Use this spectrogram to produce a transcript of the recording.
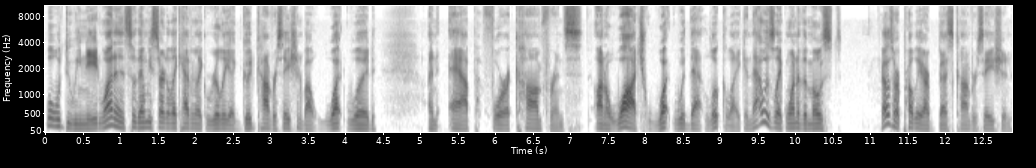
well, do we need one? And so then we started like having like really a good conversation about what would an app for a conference on a watch, what would that look like? And that was like one of the most, that was our probably our best conversation.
